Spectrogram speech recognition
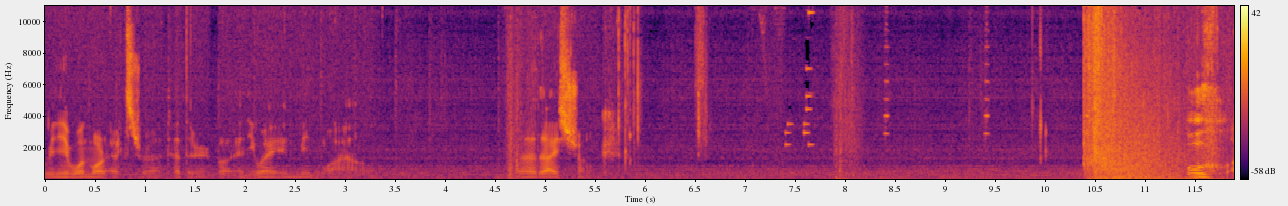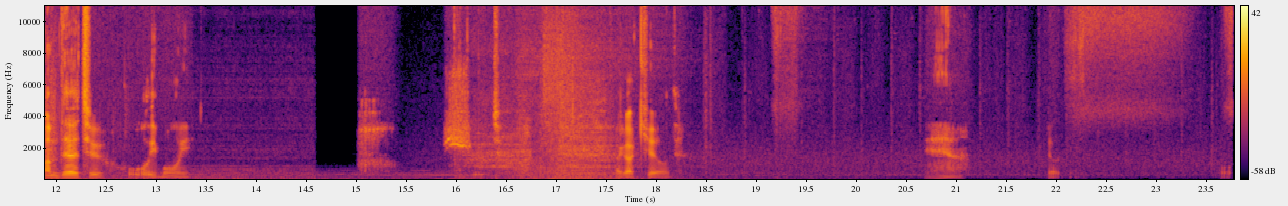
We need one more extra tether, but anyway, in meanwhile, uh, the ice chunk. Ooh, I'm dead too. Holy moly. Shoot. I got killed. Yeah. Killed. Holy.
